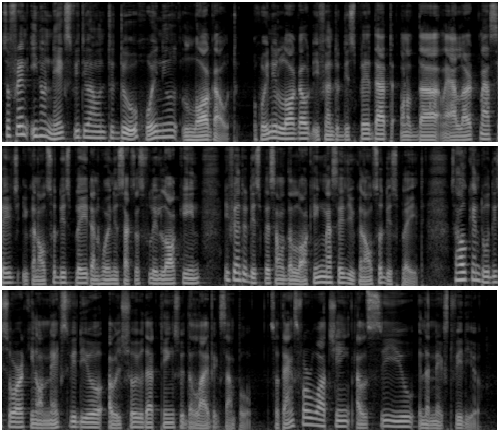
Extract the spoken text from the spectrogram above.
So friend in our next video i want to do when you log out when you log out if you want to display that one of the alert message you can also display it. And when you successfully log in if you want to display some of the locking message you can also display it. So how can do this work in our next video? I will show you that things with the live example. So thanks for watching. I'll see you in the next video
